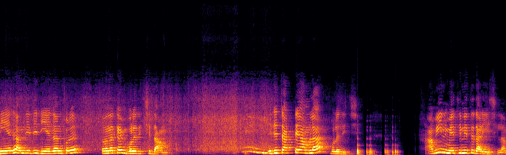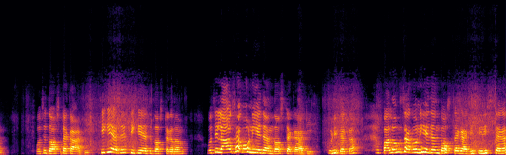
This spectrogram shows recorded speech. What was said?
নিয়ে যান দিদি, নিয়ে যান করে। তোমাদেরকে আমি বলে দিচ্ছি দাম। এই যে চারটে আমলা বলে দিচ্ছি। আমি মেথি নিতে দাঁড়িয়েছিলাম। বলছে, দশ টাকা আটি। ঠিকই আছে ঠিকই আছে, দশ টাকা দাম। বলছে লাল শাকও নিয়ে যান দশ টাকা আটি, কুড়ি টাকা। পালং শাকও নিয়ে যান দশ টাকা আটি, তিরিশ টাকা।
